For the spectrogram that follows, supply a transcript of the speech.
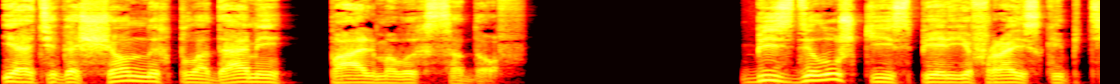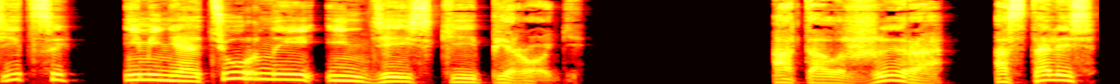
и отягощенных плодами пальмовых садов. Безделушки из перьев райской птицы и миниатюрные индейские пироги. От Алжира остались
